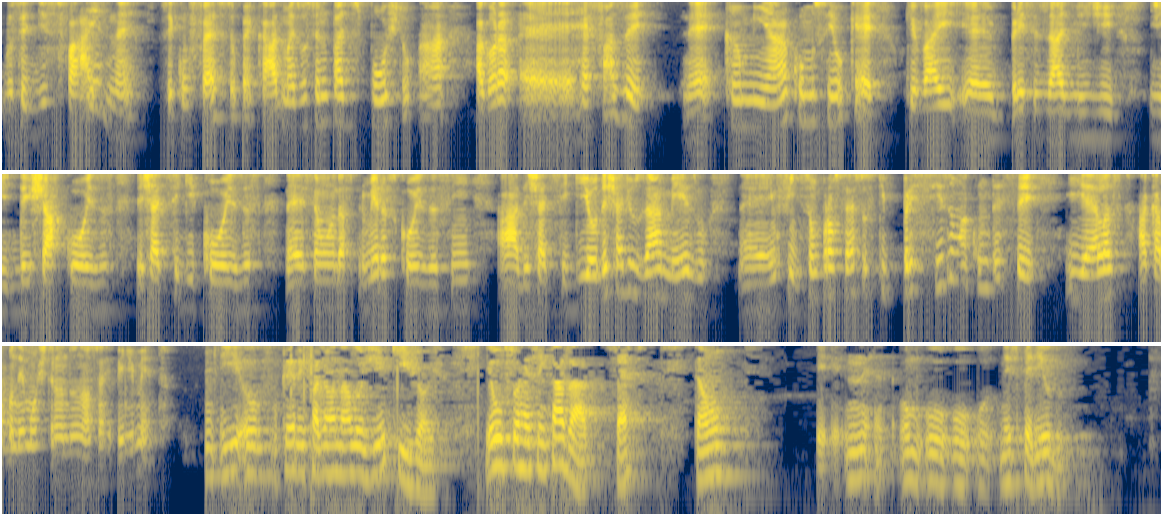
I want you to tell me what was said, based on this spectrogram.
você desfaz, né? Você confessa o seu pecado, mas você não está disposto a agora é, refazer, né? Caminhar como o Senhor quer. Porque vai é, precisar de, de, de, deixar coisas, deixar de seguir coisas, né? Essa é uma das primeiras coisas, assim, a deixar de seguir ou deixar de usar mesmo. Né? Enfim, são processos que precisam acontecer e elas acabam demonstrando o nosso arrependimento. E eu quero fazer uma analogia aqui, Jorge. Eu sou recém-casado, certo? Então, o, o, o, nesse período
